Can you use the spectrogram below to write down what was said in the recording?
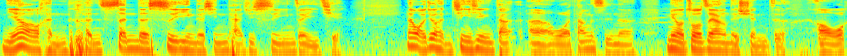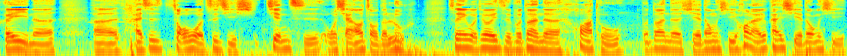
你要很很深的适应的心态去适应这一切。那我就很庆幸当呃，我当时呢没有做这样的选择。哦，我可以呢呃还是走我自己坚持我想要走的路，所以我就一直不断的画图，不断的写东西，后来就开始写东西，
